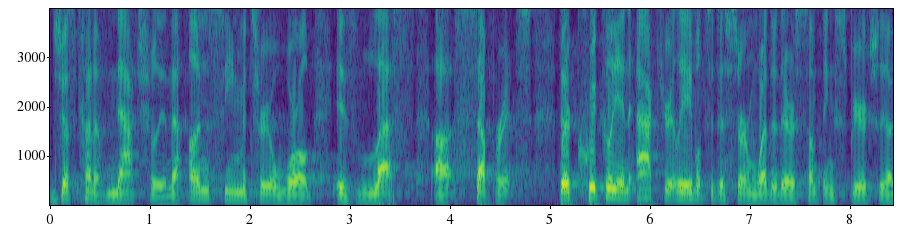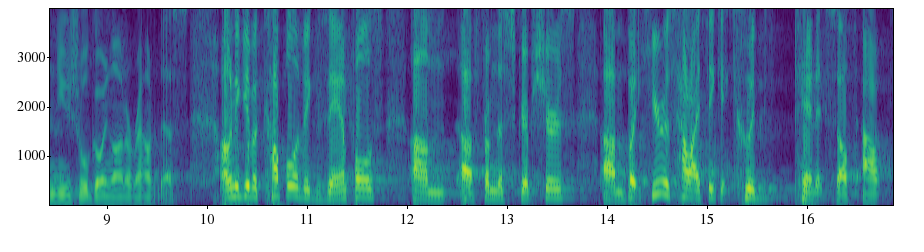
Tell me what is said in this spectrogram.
just kind of naturally. And that unseen material world is less uh, separate. They're quickly and accurately able to discern whether there is something spiritually unusual going on around us. I'm going to give a couple of examples um, uh, from the scriptures, um, but here's how I think it could pan itself out.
